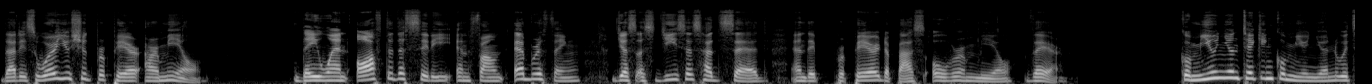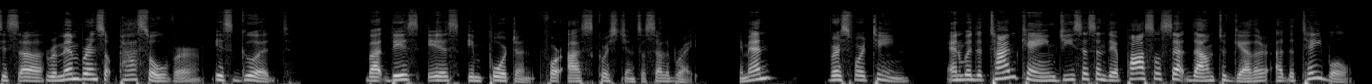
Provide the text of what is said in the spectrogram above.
That is where you should prepare our meal. They went off to the city and found everything just as Jesus had said, and they prepared a Passover meal there. Communion, taking communion, which is a remembrance of Passover, is good. But this is important for us Christians to celebrate. Amen? Verse 14 And when the time came, Jesus and the apostles sat down together at the table.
